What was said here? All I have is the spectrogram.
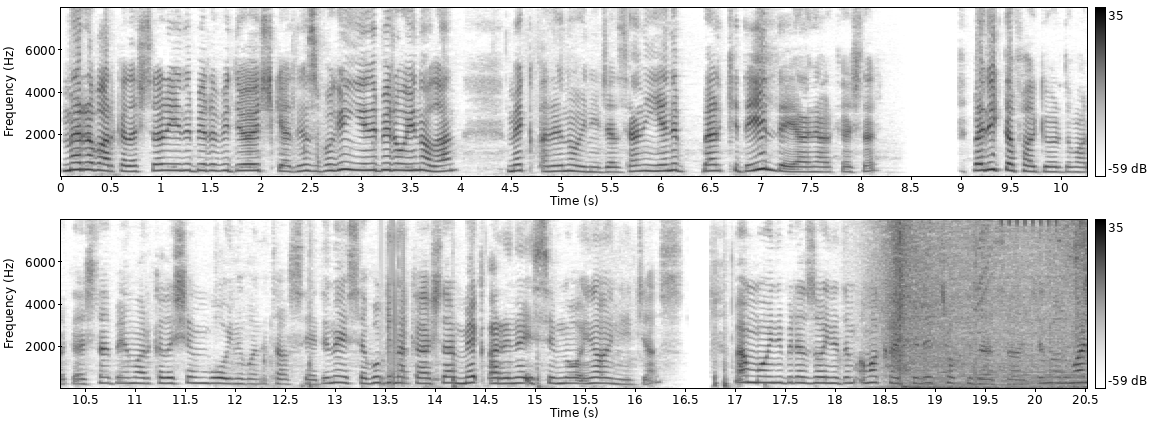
Merhaba arkadaşlar yeni bir videoya hoş geldiniz. Bugün yeni bir oyun olan Mac Arena oynayacağız. Yani yeni belki değil de yani arkadaşlar. Ben ilk defa gördüm arkadaşlar. Benim arkadaşım bu oyunu bana tavsiye etti. Neyse bugün arkadaşlar Mac Arena isimli oyunu oynayacağız. Ben bu oyunu biraz oynadım ama kaliteli çok güzel sadece. Normal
